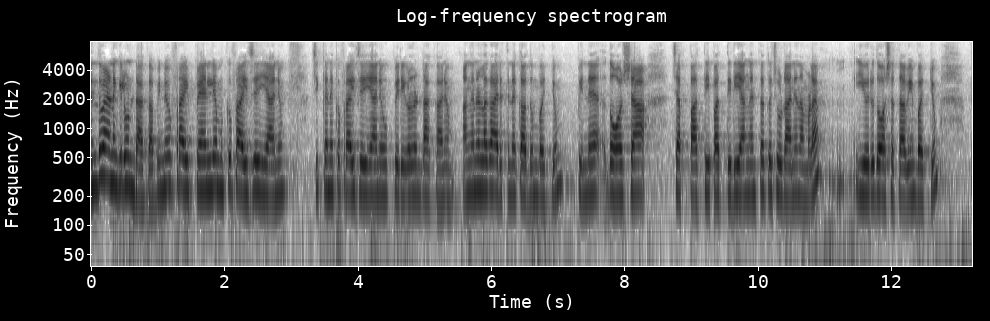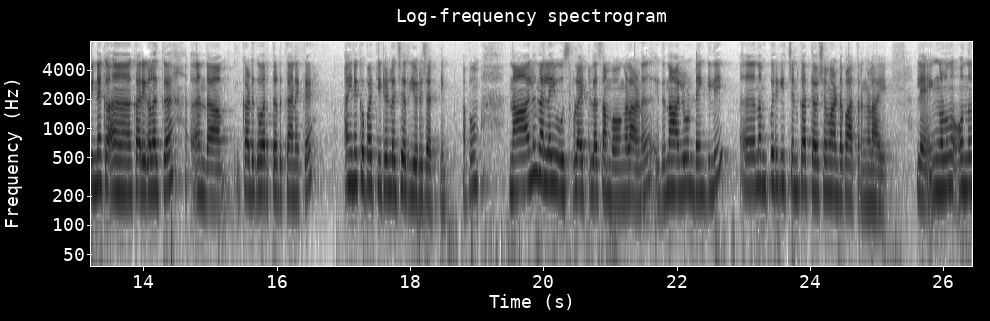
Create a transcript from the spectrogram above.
എന്ത് വേണമെങ്കിലും ഉണ്ടാക്കാം. പിന്നെ ഫ്രൈ പാനിൽ നമുക്ക് ഫ്രൈ ചെയ്യാനും ചിക്കനൊക്കെ ഫ്രൈ ചെയ്യാനും ഉപ്പേരികൾ ഉണ്ടാക്കാനും അങ്ങനെയുള്ള കാര്യത്തിനൊക്കെ അതും പറ്റും. പിന്നെ ദോശ ചപ്പാത്തി പത്തിരി അങ്ങനത്തെ ഒക്കെ ചൂടാൻ നമ്മളെ ഈ ഒരു ദോശത്താവിയും പറ്റും. പിന്നെ കറികളൊക്കെ എന്താ കടുക് വറുത്തെടുക്കാനൊക്കെ അതിനൊക്കെ പറ്റിയിട്ടുള്ള ചെറിയൊരു ചട്ടി. അപ്പം നാലും നല്ല യൂസ്ഫുൾ ആയിട്ടുള്ള സംഭവങ്ങളാണ്. ഇത് നാലും ഉണ്ടെങ്കിൽ നമുക്കൊരു കിച്ചണിക്ക് അത്യാവശ്യം വേണ്ട പാത്രങ്ങളായി. അല്ലേ? നിങ്ങളും ഒന്ന്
